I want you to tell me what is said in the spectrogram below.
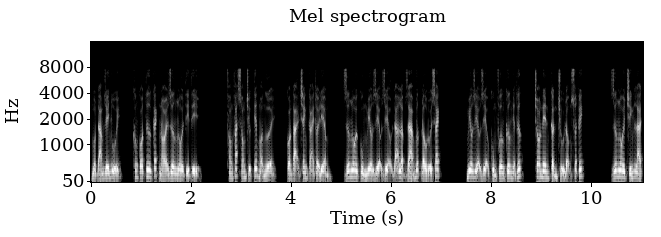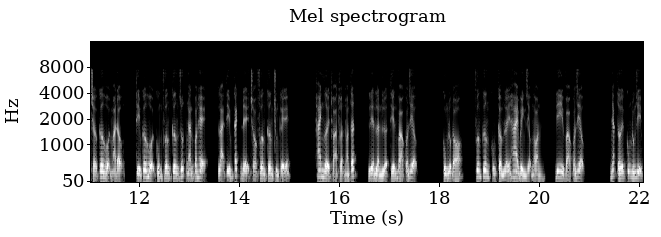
một đám dế nhũi không có tư cách nói dương lôi tỷ tỷ. Phong phát sóng trực tiếp mọi người, còn tại tranh cãi thời điểm, dương lôi cùng miêu diệu diệu đã lập ra bước đầu đối sách. Miêu diệu diệu cùng phương cương nhận thức, cho nên cần chủ động xuất kích. Dương lôi chính là chờ cơ hội mà động, tìm cơ hội cùng phương cương rút ngắn quan hệ, lại tìm cách để cho phương cương trung kế hai người thỏa thuận hoàn tất, liền lần lượt tiến vào quán rượu. Cùng lúc đó, phương cương cũng cầm lấy hai bình rượu ngon, đi vào quán rượu. Nhắc tới cũng đúng dịp,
